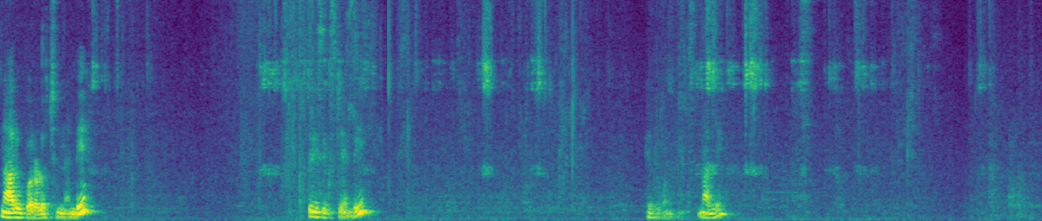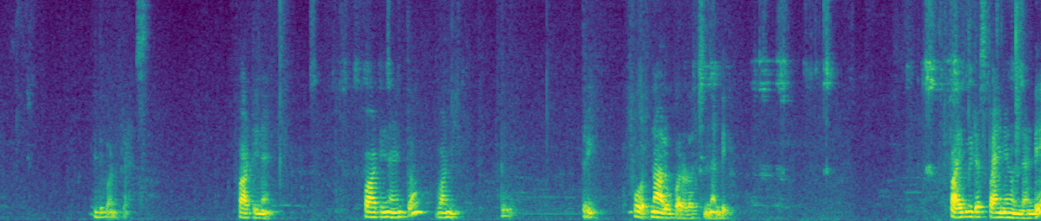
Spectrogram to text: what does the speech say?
నాలుగు పొరలు వచ్చిందండి. త్రీ సిక్స్టీ అండి ఇదిగోండి ఫ్రెండ్స్ మళ్ళీ. ఇదిగోండి ఫ్రెండ్స్. Forty nine. ఫార్టీ నైన్తో వన్ టూ త్రీ ఫోర్ నాలుగు పొరలు వచ్చిందండి. ఫైవ్ మీటర్స్ పైనే ఉందండి.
